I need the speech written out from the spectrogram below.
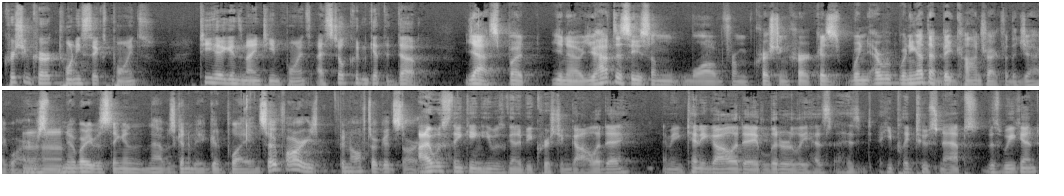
Christian Kirk 26 points. Tee Higgins 19 points. I still couldn't get the dub. yes, but you know you have to see some love from Christian Kirk because when when he got that big contract for the Jaguars, nobody was thinking that was going to be a good play, and so far he's been off to a good start. I was thinking he was going to be Christian Golladay. I mean, Kenny Golladay literally has his. He played two snaps this weekend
